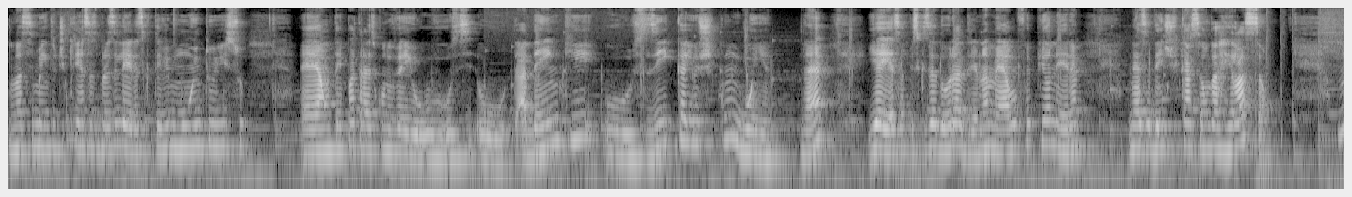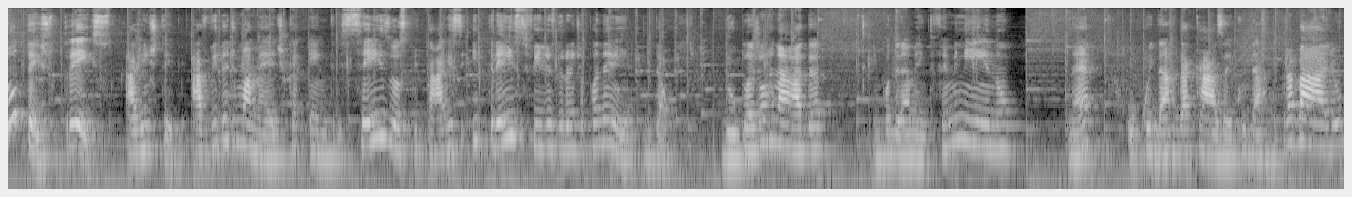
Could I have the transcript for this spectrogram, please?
no nascimento de crianças brasileiras, que teve muito isso é, há um tempo atrás, quando veio o, o, a dengue, o zika e o chikungunya, né? E aí essa pesquisadora, Adriana Mello, foi pioneira nessa identificação da relação. No texto 3, a gente teve a vida de uma médica entre seis hospitais e três filhos durante a pandemia. Então, dupla jornada, empoderamento feminino, né? O cuidar da casa e cuidar do trabalho,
